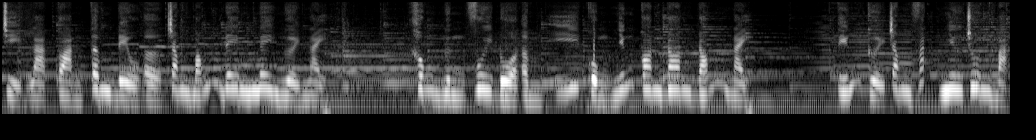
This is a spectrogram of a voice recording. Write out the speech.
Chỉ là toàn tâm đều ở trong bóng đêm mê người này. Không ngừng vui đùa ẩm ý cùng những con đom đóm này. Tiếng cười trong vắt như chuông bạc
